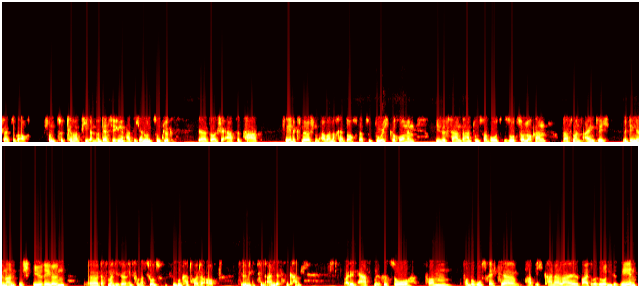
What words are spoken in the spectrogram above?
vielleicht sogar auch schon zu therapieren. Und deswegen hat sich ja nun zum Glück der Deutsche Ärztetag Zähneknirschen, aber nachher doch dazu durchgerungen, dieses Fernbehandlungsverbot so zu lockern, dass man eigentlich mit den genannten Spielregeln, äh, dass man diese Informationen zur Verfügung hat, heute auch Telemedizin einsetzen kann. Bei den Ärzten ist es so, vom, vom Berufsrecht her habe ich keinerlei weitere Hürden gesehen.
